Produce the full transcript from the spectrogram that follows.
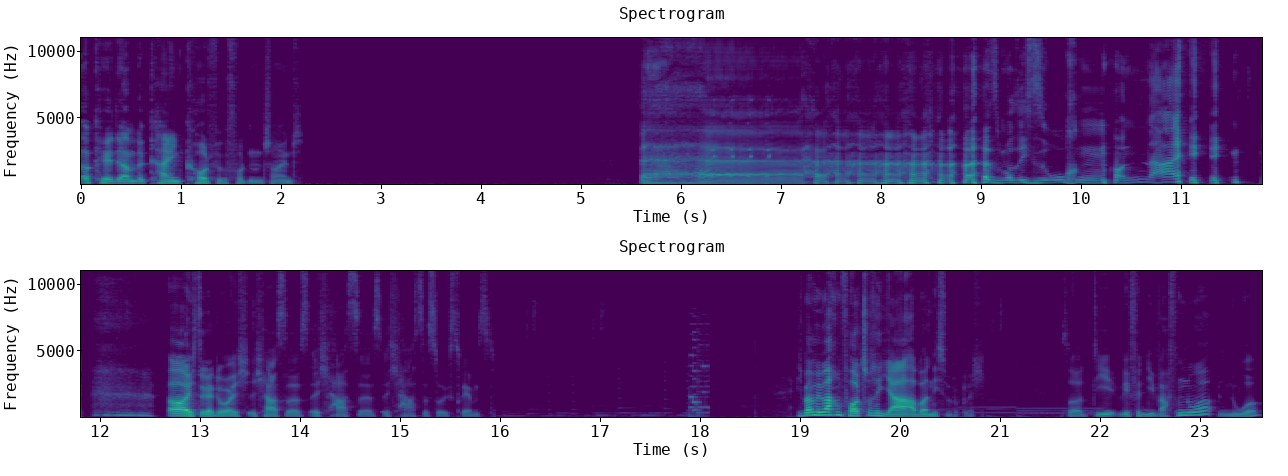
Okay, da haben wir keinen Code für gefunden anscheinend. Äh, das muss ich suchen. Oh nein. Oh, ich drehe durch. Ich hasse es. Ich hasse es. Ich hasse es so extremst. Ich meine, wir machen Fortschritte, ja, aber nicht so wirklich. So, die, wir finden die Waffen nur. Nur.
